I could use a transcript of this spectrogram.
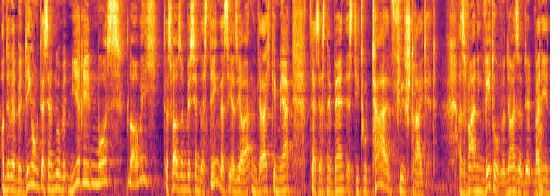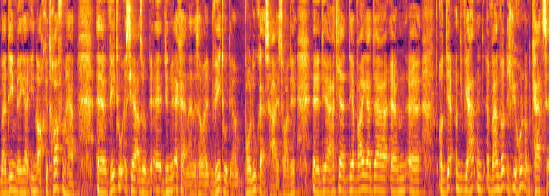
unter der Bedingung, dass er nur mit mir reden muss, glaube ich. Das war so ein bisschen das Ding, dass sie, also sie hatten gleich gemerkt, dass das eine Band ist, die total viel streitet Also vor allen Dingen Veto, also bei, bei dem ihr ja ihn auch getroffen habt. Äh, Veto ist ja, also äh, den Ecker nennst, aber Veto, der Paul Lukas heißt heute, äh, der hat ja, der war ja da ähm, äh, und der und wir hatten waren wirklich wie Hund und Katze,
